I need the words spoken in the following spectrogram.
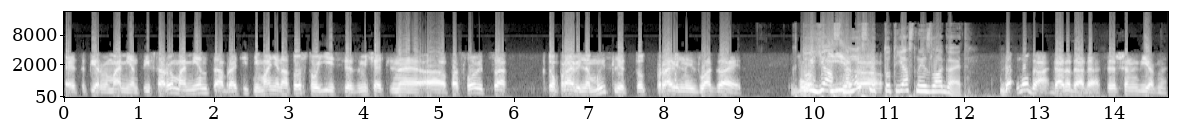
Это первый момент. И второй момент обратить внимание на то, что есть замечательная пословица «Кто правильно мыслит, тот правильно излагает». Кто вот. ясно и, мыслит, тот ясно излагает. Да, ну да, да, да, да, да, совершенно верно.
